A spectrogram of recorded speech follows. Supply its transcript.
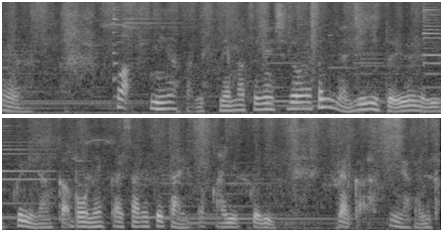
うん。まあ、皆さんね、年末年始でお休みな時事というよりゆっくりなんか忘年会されてたりとか、ゆっくりなんか皆さんに帰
